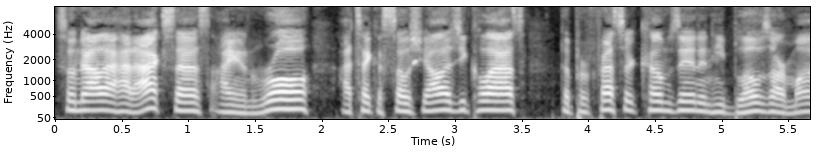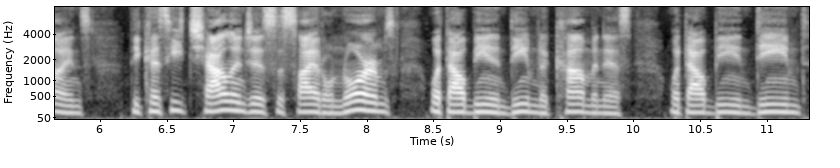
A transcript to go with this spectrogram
So now that I had access, I enroll. I take a sociology class. The professor comes in and he blows our minds because he challenges societal norms without being deemed a communist, without being deemed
